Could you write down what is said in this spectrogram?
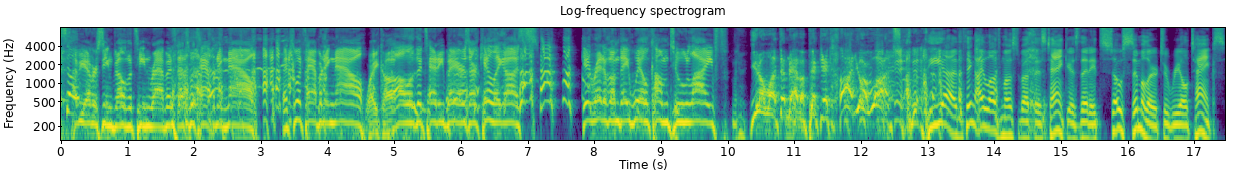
So Have you ever seen Velveteen Rabbit? That's what's happening now. That's what's happening now. Wake up. All of the teddy bears are killing us. Get rid of them. They will come to life. you don't want them to have a picnic on your watch. the uh, the thing I love most about this tank is that it's so similar to real tanks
